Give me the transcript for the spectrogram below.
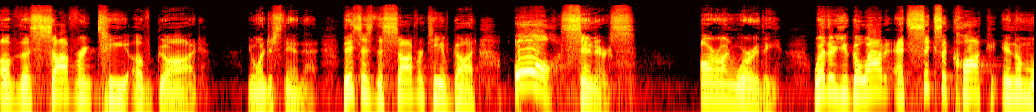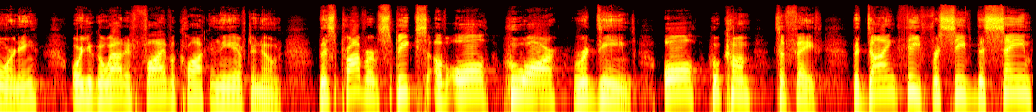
of the sovereignty of God. You understand that? This is the sovereignty of God. All sinners are unworthy. Whether you go out at six o'clock in the morning or you go out at five o'clock in the afternoon. This proverb speaks of all who are redeemed, all who come to faith. The dying thief received the same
